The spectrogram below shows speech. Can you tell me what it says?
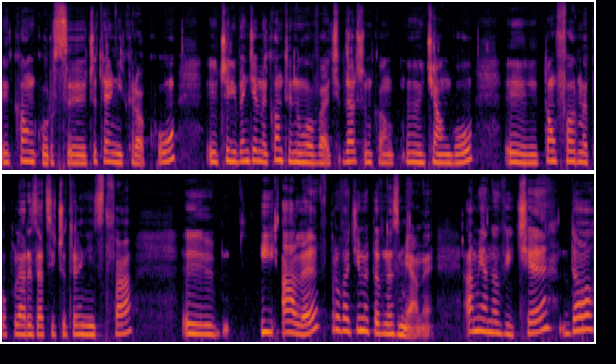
y, konkurs y, Czytelnik Roku, czyli będziemy kontynuować w dalszym ciągu tą formę popularyzacji czytelnictwa, i, ale wprowadzimy pewne zmiany. A mianowicie do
